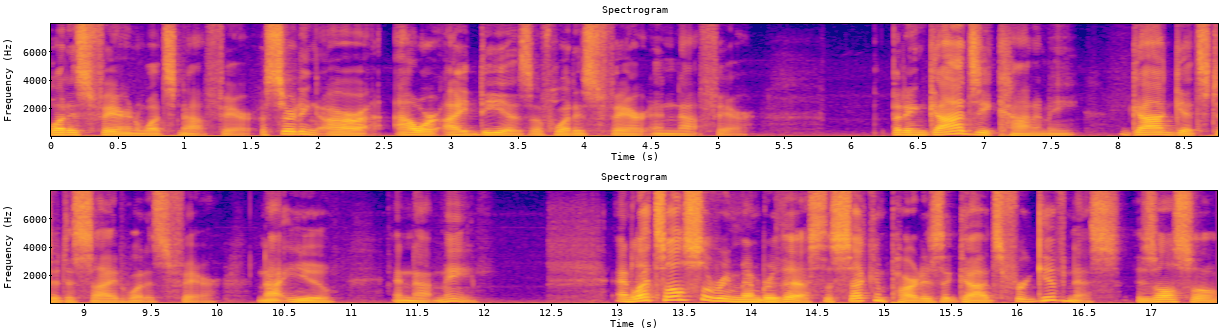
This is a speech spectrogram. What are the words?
what is fair and what's not fair, asserting our, our ideas of what is fair and not fair. But in God's economy, God gets to decide what is fair, not you and not me. And let's also remember this the second part is that God's forgiveness is also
